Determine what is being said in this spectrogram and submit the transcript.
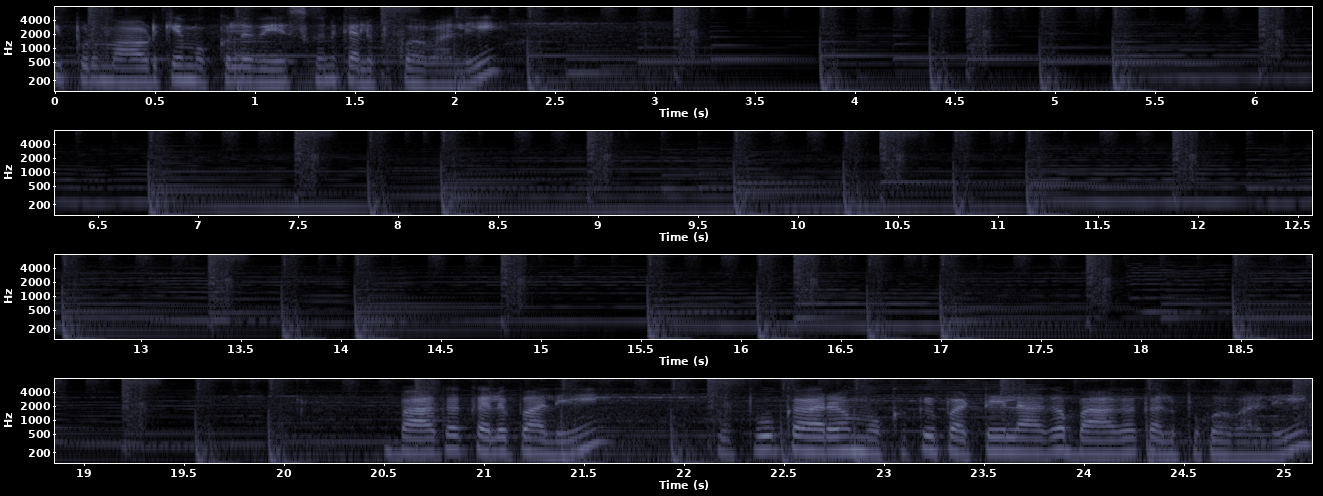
ఇప్పుడు మామిడికాయ ముక్కలు వేసుకొని కలుపుకోవాలి. బాగా కలపాలి. ఉప్పు కారం ముక్కకి పట్టేలాగా బాగా కలుపుకోవాలి.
